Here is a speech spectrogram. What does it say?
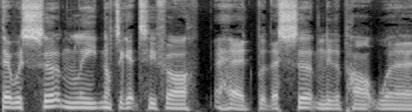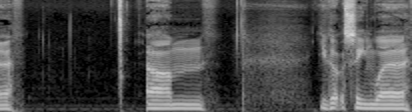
there was certainly not to get too far ahead, but there's certainly the part where um you got the scene where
